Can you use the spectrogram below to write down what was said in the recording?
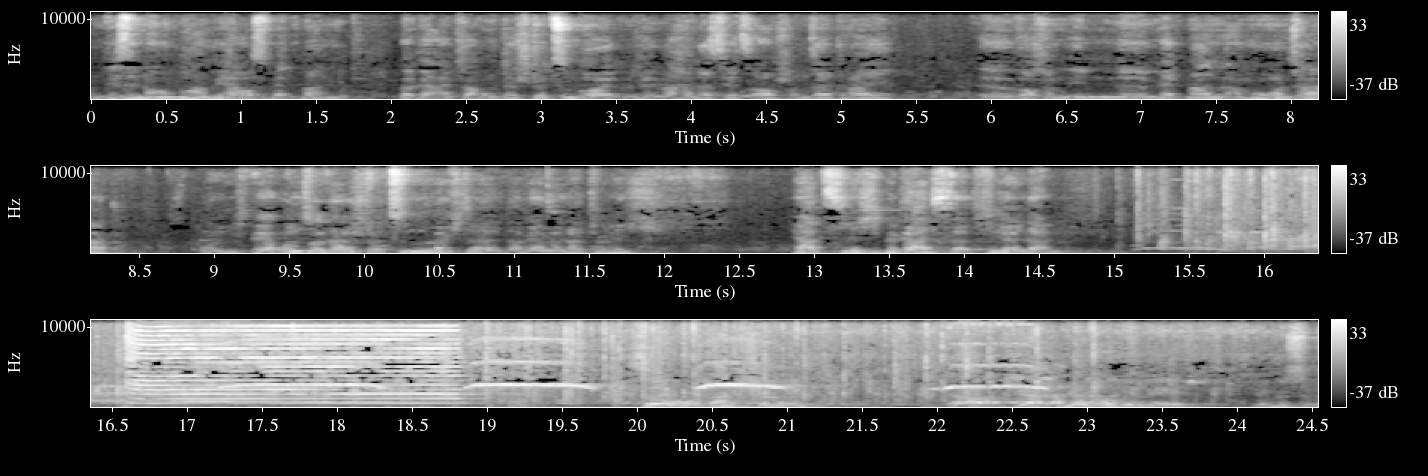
und wir sind noch ein paar mehr aus Mettmann, weil wir einfach unterstützen wollten. Wir machen das jetzt auch schon seit drei äh, Wochen in äh, Mettmann am Montag und wer uns unterstützen möchte, da wären wir natürlich herzlich begeistert. Vielen Dank. So, Dankeschön. Ja, wer hat an der Uhr gedreht? Wir müssen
